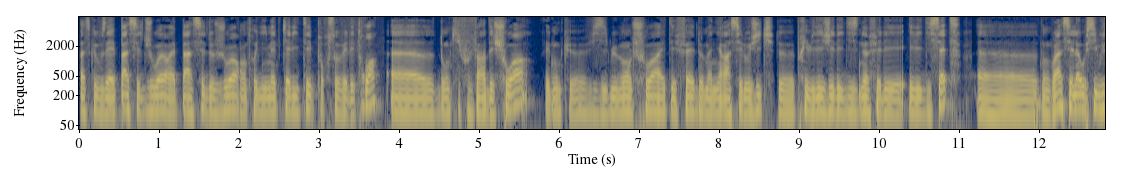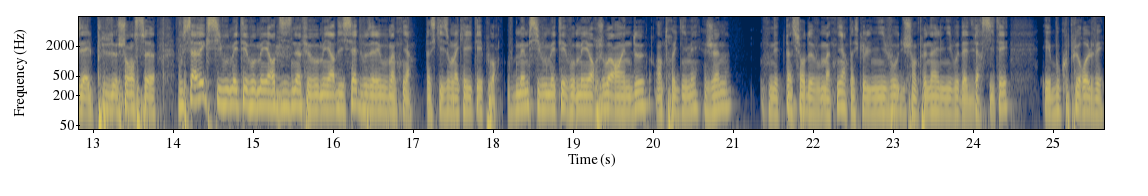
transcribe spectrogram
parce que vous n'avez pas assez de joueurs et pas assez de joueurs entre guillemets de qualité pour sauver les trois. Euh, donc il faut faire des choix. Et donc euh, visiblement le choix a été fait de manière assez logique de privilégier les 19 et les, et les 17. Euh, donc voilà, c'est là aussi vous avez le plus de chances. Vous savez que si vous mettez vos meilleurs 19 et vos meilleurs 17, vous allez vous maintenir parce qu'ils ont la qualité pour. Même si vous mettez vos meilleurs joueurs en N2 entre guillemets jeunes, vous n'êtes pas sûr de vous maintenir parce que le niveau du championnat et le niveau d'adversité est beaucoup plus relevé.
